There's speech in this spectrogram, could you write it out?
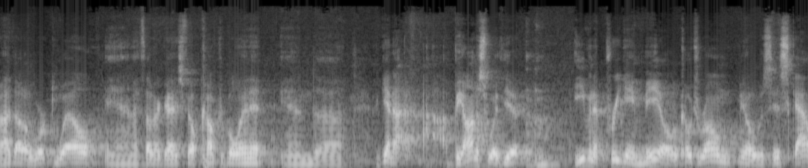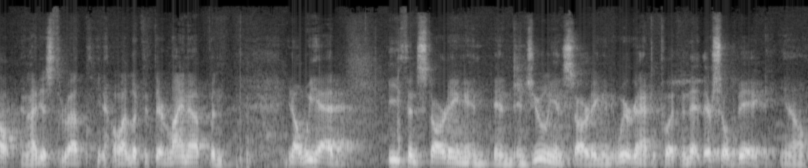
I thought it worked well, and I thought our guys felt comfortable in it. And uh, again, I, I'll be honest with you, even at pregame meal, Coach Rohn, you know, was his scout, and I just threw out, you know, I looked at their lineup, and you know, we had Ethan starting and, and, and Julian starting, and we were going to have to put, and they're, so big, you know,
